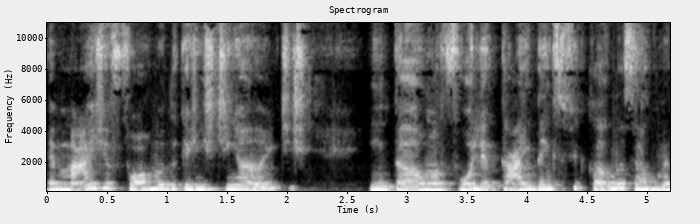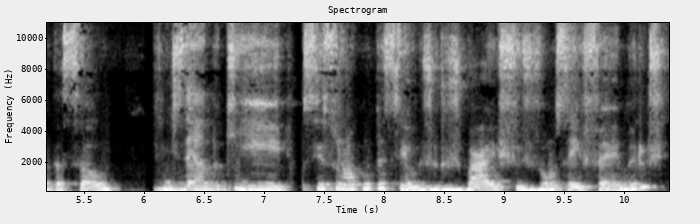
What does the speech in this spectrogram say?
é mais reforma do que a gente tinha antes. Então, a Folha está intensificando essa argumentação, dizendo que se isso não acontecer, os juros baixos vão ser efêmeros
